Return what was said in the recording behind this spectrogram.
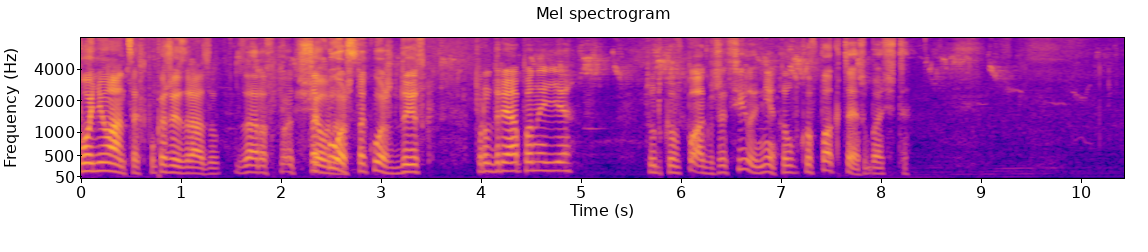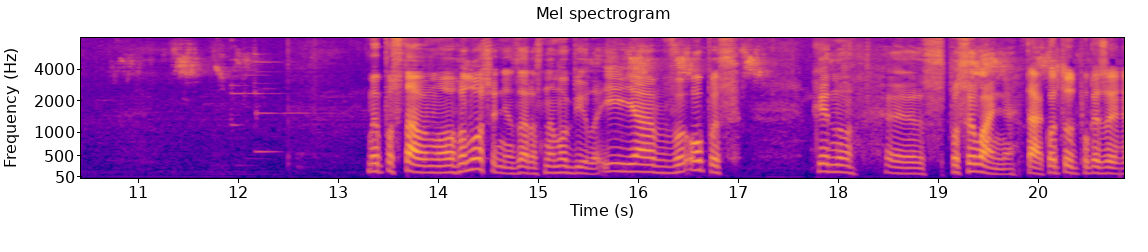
По нюансах покажи зразу. Зараз Що в також, нас? також диск продряпаний є. Тут ковпак вже цілий. Ні, ков- ковпак теж, бачите. Ми поставимо оголошення зараз на мобіле, і я в опис кину е, з посилання. Так, отут покажи.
